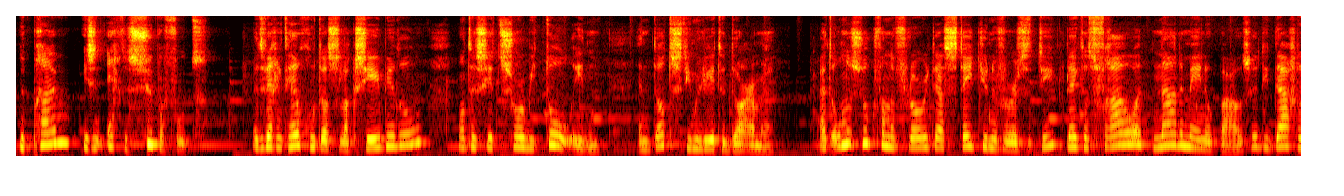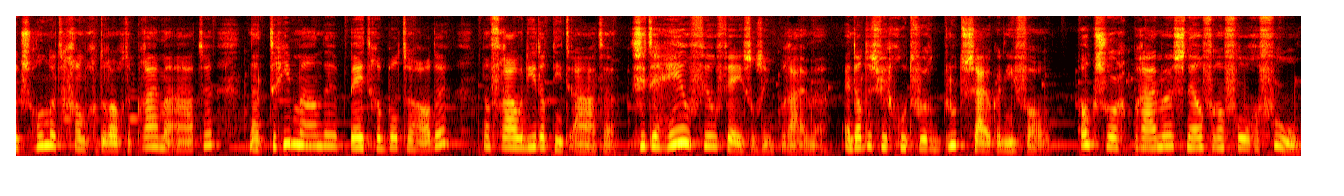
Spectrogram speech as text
De pruim is een echte superfood. Het werkt heel goed als laxeermiddel, want er zit sorbitol in en dat stimuleert de darmen. Uit onderzoek van de Florida State University bleek dat vrouwen na de menopauze die dagelijks 100 gram gedroogde pruimen aten, na drie maanden betere botten hadden dan vrouwen die dat niet aten. Er zitten heel veel vezels in pruimen en dat is weer goed voor het bloedsuikerniveau. Ook zorgen pruimen snel voor een vol gevoel,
